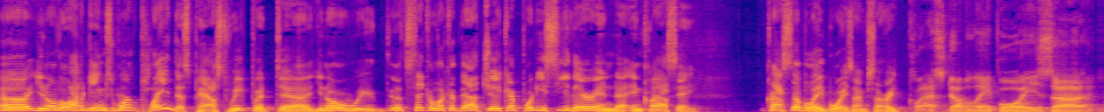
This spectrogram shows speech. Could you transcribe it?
Uh, you know, a lot of games weren't played this past week, but uh, you know, we let's take a look at that. Jacob, what do you see there in uh, in Class A, Class Double A boys? I'm sorry. Class Double A boys, uh,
